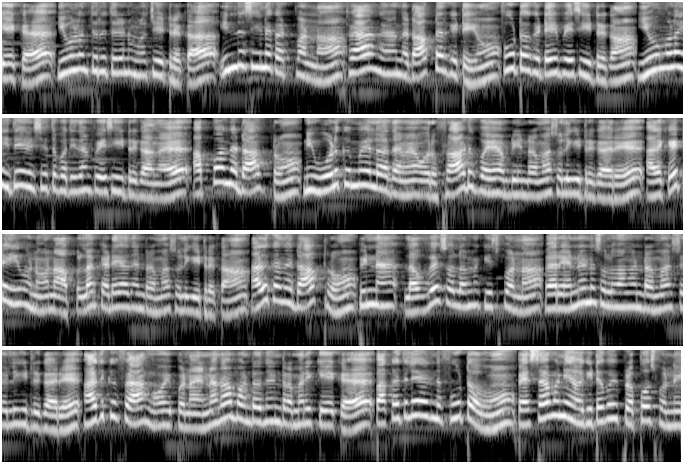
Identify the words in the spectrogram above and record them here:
கேட்க இவனும் திரு திருன்னு முழிச்சிட்டு இருக்கா. இந்த சீனை கட் பண்ணா ஃபேங்க அந்த டாக்டர் கிட்டையும் போட்டோ கிட்டையும் பேசிட்டு இருக்கான். இவங்களும் இதே விஷயத்த பத்தி தான் பேசிட்டு இருக்காங்க. அப்போ அந்த டாக்டரும் நீ ஒழுக்கமே இல்லாதவன் ஒரு ஃப்ராடு பையன் அப்படின்ற மாதிரி சொல்லிக்கிட்டு இருக்காரு. அதை கேட்ட இவனும் நான் அப்பெல்லாம் கிடையாதுன்ற மாதிரி சொல்லிக்கிட்டு இருக்கான். அதுக்கு அந்த டாக்டரும் பின்ன லவ்வே சொல்லாம கிஸ் பண்ணா வேற என்னென்ன சொல்லுவாங்கன்ற மாதிரி சொல்லிக்கிட்டு இருக்காரு. அதுக்கு ஃபேங்கும் இப்போ நான் என்னதான் பண்றதுன்ற மாதிரி கேட்க பக்கத்திலே இருந்த போட்டோவும் பெசாம நீ அவகிட்ட போய் ப்ரப்போஸ் பண்ணு.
